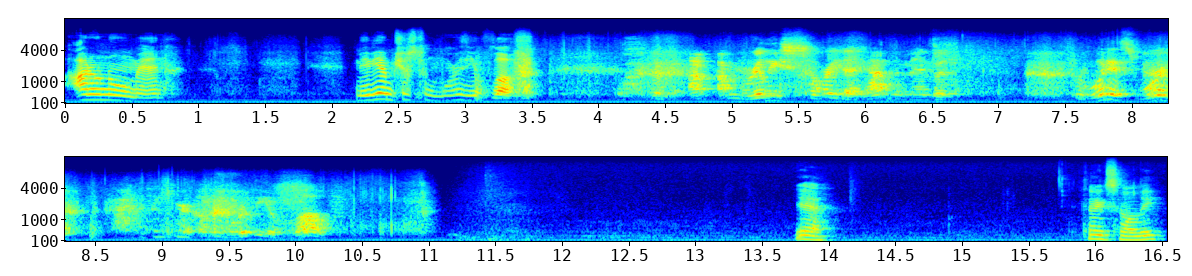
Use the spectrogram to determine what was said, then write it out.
I don't know, man. Maybe I'm just unworthy of love. I'm, I'm really sorry that happened, man, but for what it's worth, I don't think you're unworthy of love. Yeah. Thanks, Ollie.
